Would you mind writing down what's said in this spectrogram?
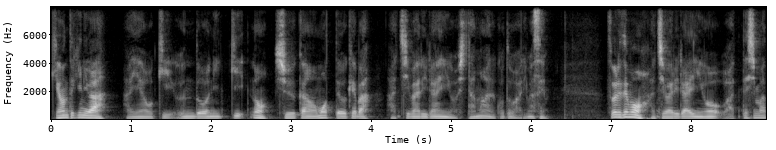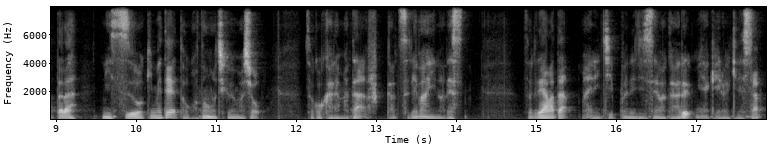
基本的には早起き、運動日記の習慣を持っておけば8割ラインを下回ることはありません。それでも8割ラインを割ってしまったら日数を決めてとことん落ち込みましょう。そこからまた復活すればいいのです。それではまた毎日1分で人生は変わる三宅宏之でした。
